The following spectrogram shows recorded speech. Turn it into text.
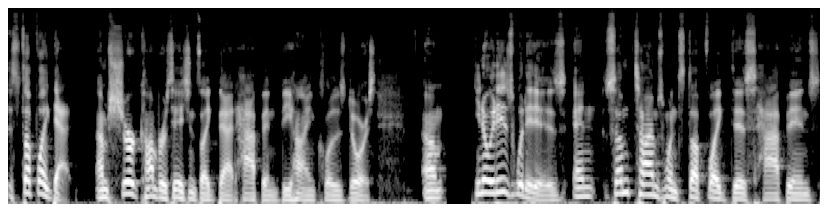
stuff like that. I'm sure conversations like that happen behind closed doors. Um, you know, it is what it is. And sometimes when stuff like this happens,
